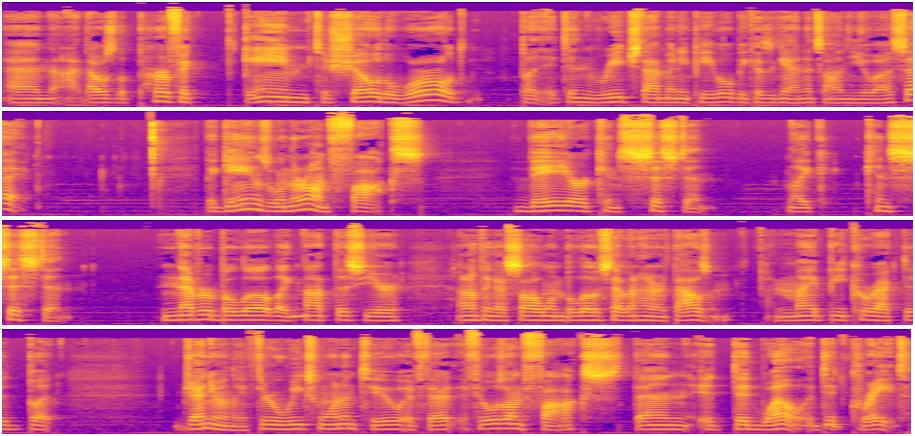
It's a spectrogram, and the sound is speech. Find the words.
And that was the perfect game to show the world, but it didn't reach that many people because again, it's on USA the games when they're on Fox, they are consistent, like consistent, never below like not this year. I don't think I saw one below seven hundred thousand. I might be corrected, but genuinely through weeks one and two, if there if it was on Fox, then it did well. It did great.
